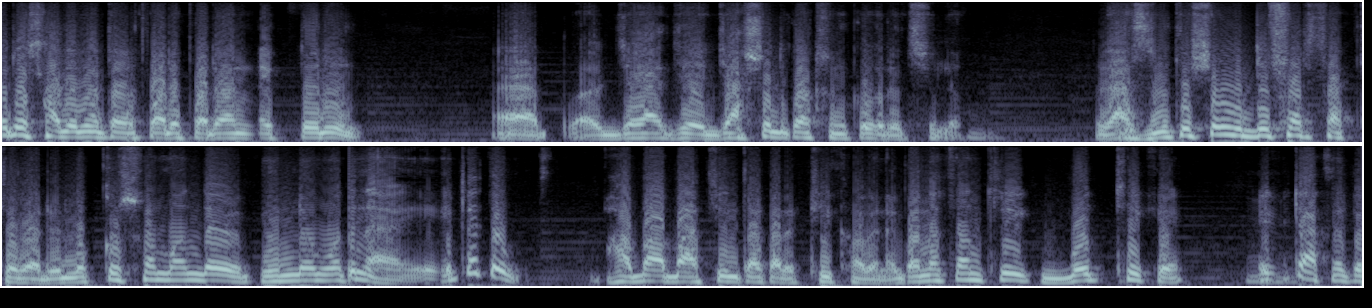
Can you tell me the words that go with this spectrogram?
এটা স্বাধীনতার পরে পরে অনেক তরুণ যে জাসদ গঠন করেছিল, রাজনীতির সঙ্গে ডিফার থাকতে পারে। লক্ষ্য সম্বন্ধে ভিন্ন মত না এটা তো ভাবা বা চিন্তা করা ঠিক হবে না। গণতান্ত্রিক বোধ থেকে এটা আপনাকে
